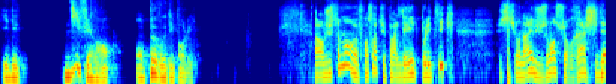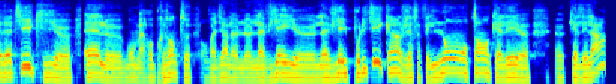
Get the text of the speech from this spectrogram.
il est différent, on peut voter pour lui. Alors justement, François, tu parles d'élite politique si on arrive justement sur Rachida Dati, qui euh, elle, euh, bon, bah, représente, on va dire la, la vieille, euh, la vieille politique. Hein, je veux dire, ça fait longtemps qu'elle est, qu'elle est là.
